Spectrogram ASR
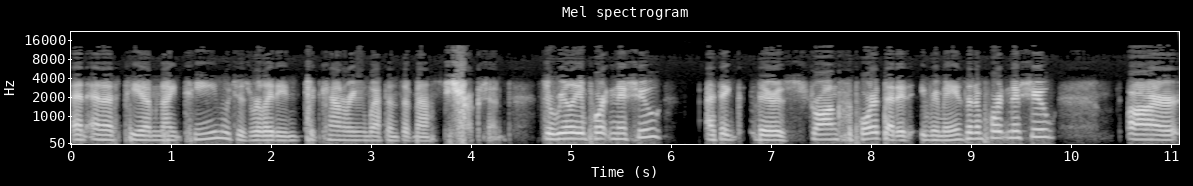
and NSPM 19, which is relating to countering weapons of mass destruction. It's a really important issue. I think there's strong support that it remains an important issue our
